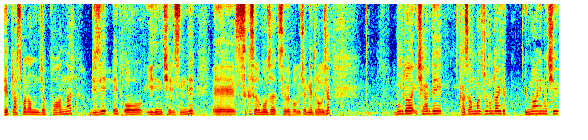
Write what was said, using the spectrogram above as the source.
deplasman alınacak puanlar bizi hep o 7'nin içerisinde e, sıkı sarılmamıza sebep olacak, neden olacak. Burada içeride kazanmak zorundaydık. Ümraniye maçı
